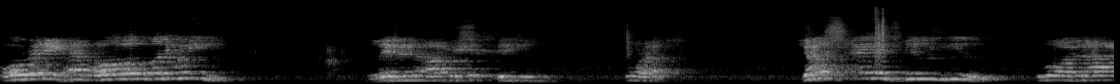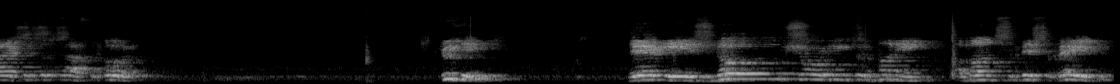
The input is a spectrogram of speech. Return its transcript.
already have all the money we need live in our bishop's vision for us. Just as do you, who are the Diocese of South Dakota. Truth is, there is no shortage of money amongst the Episcopalians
